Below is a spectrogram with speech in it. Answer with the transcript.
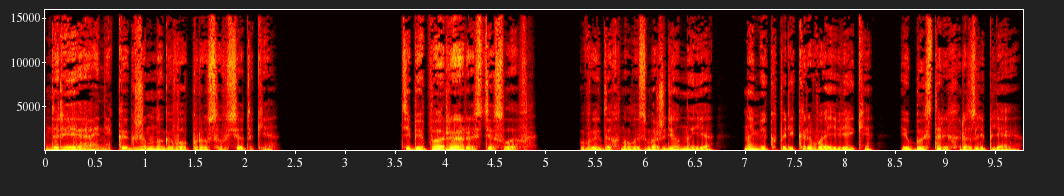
Дрянь, как же много вопросов все таки «Тебе пора, Ростислав», — выдохнул изможденный я, на миг прикрывая веки и быстро их разлепляя.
